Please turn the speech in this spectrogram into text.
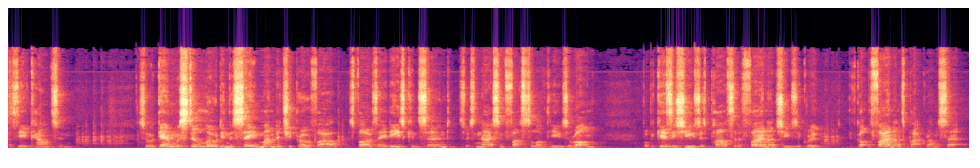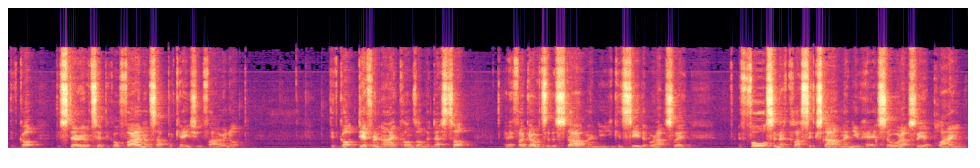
as the accountant. So again, we're still loading the same mandatory profile as far as AD is concerned, so it's nice and fast to log the user on. But because this user is part of the finance user group, they've got the finance background set, they've got the stereotypical finance application firing up. They've got different icons on the desktop, and if I go to the start menu, you can see that we're actually forcing a classic start menu here, so we're actually applying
